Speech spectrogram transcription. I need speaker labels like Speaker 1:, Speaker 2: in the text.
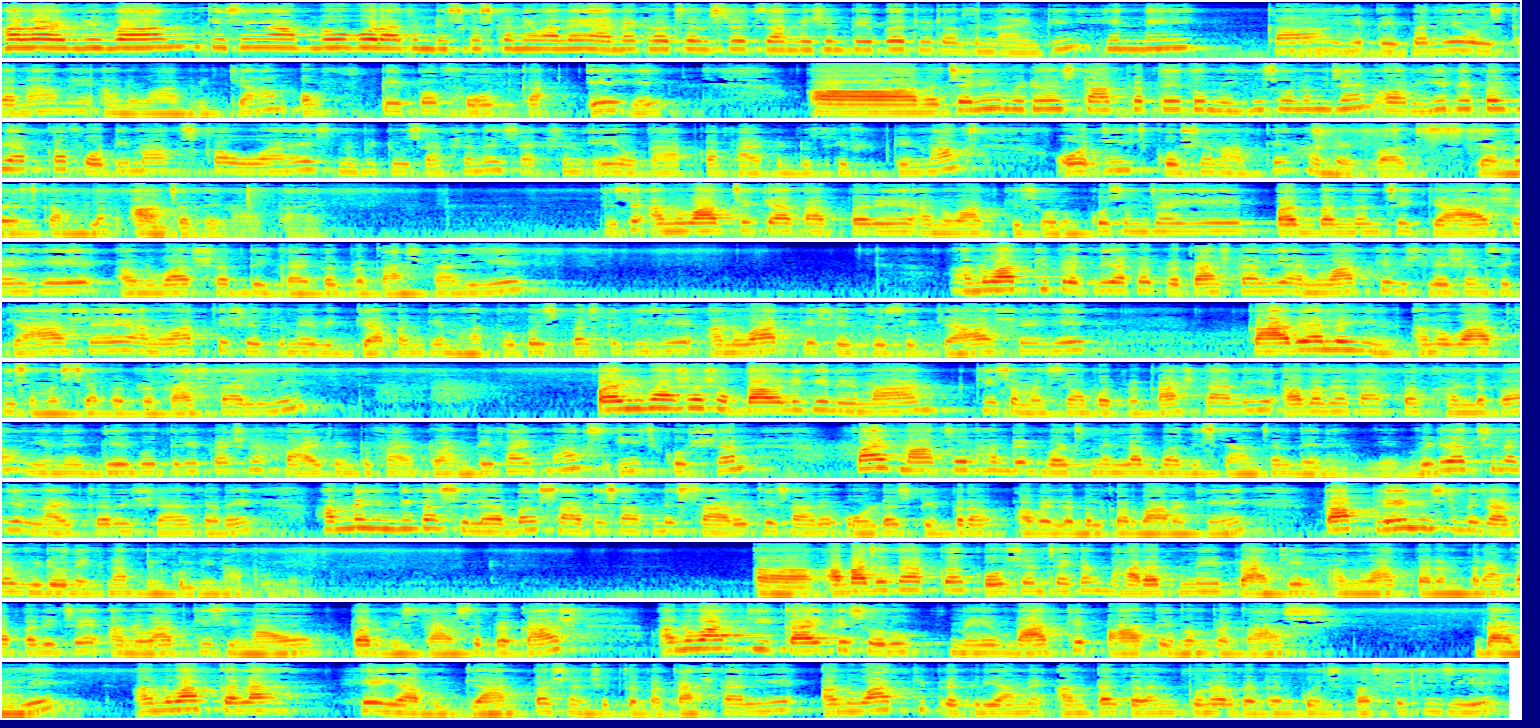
Speaker 1: Hello everyone कैसे हैं आप लोग? और आज हम डिस्कस करने वाले हैं MA third semester examination paper 2019 Hindi का ये पेपर है और इसका नाम है अनुवाद विज्ञान और पेपर फोर्थ का ए है। और चलिए वीडियो स्टार्ट करते हैं तो मैं हूँ सोनम जैन और ये पेपर भी आपका 40 मार्क्स का हुआ है। इसमें भी टू सेक्शन है। सेक्शन ए होता है आपका five into three fifteen marks और ईच क्वेश्चन आपके हंड्रेड वर्ड्स के अंदर इसका मतलब आंसर देना होता है। जैसे अनुवाद से क्या तात्पर्य है? अनुवाद के स्वरूप को समझाइए। पद बंधन से क्या आशय है? अनुवाद शब्द इकाई पर प्रकाश डालिए। अनुवाद की प्रक्रिया पर प्रकाश डालिए। अनुवाद के विश्लेषण से क्या आशय है? अनुवाद के क्षेत्र में विज्ञापन के महत्व को स्पष्ट कीजिए। अनुवाद के क्षेत्र से क्या आशय है? कार्यालयीन अनुवाद की समस्या पर प्रकाश डालिए। परिभाषा शब्दावली के निर्माण की समस्याओं पर प्रकाश डालिए। अब आ जाता है आपका खंड पर यानी दीर्घ उत्तरी प्रश्न five into five twenty five marks each question five marks और हंड्रेड वर्ड्स में लगभग इसके आंसर देने होंगे। वीडियो अच्छी लगे लाइक करें शेयर करें। हमने हिंदी का सिलेबस साथ ही साथ में सारे के सारे ओल्डेस्ट पेपर अवेलेबल करवा रखे हैं। तो आप प्ले लिस्ट में जाकर वीडियो देखना बिल्कुल भी ना भूलें। अब आ जाता है आपका क्वेश्चन सेकंड भारत में प्राचीन अनुवाद परंपरा का परिचय, अनुवाद की सीमाओं पर विस्तार से प्रकाश, अनुवाद की इकाई के स्वरूप में वाक्य, पाठ एवं प्रकाश डालिए, अनुवाद कला है या विज्ञान पर संक्षिप्त प्रकाश डालिए, अनुवाद की प्रक्रिया में अंतकरण, पुनर्गठन को स्पष्ट कीजिए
